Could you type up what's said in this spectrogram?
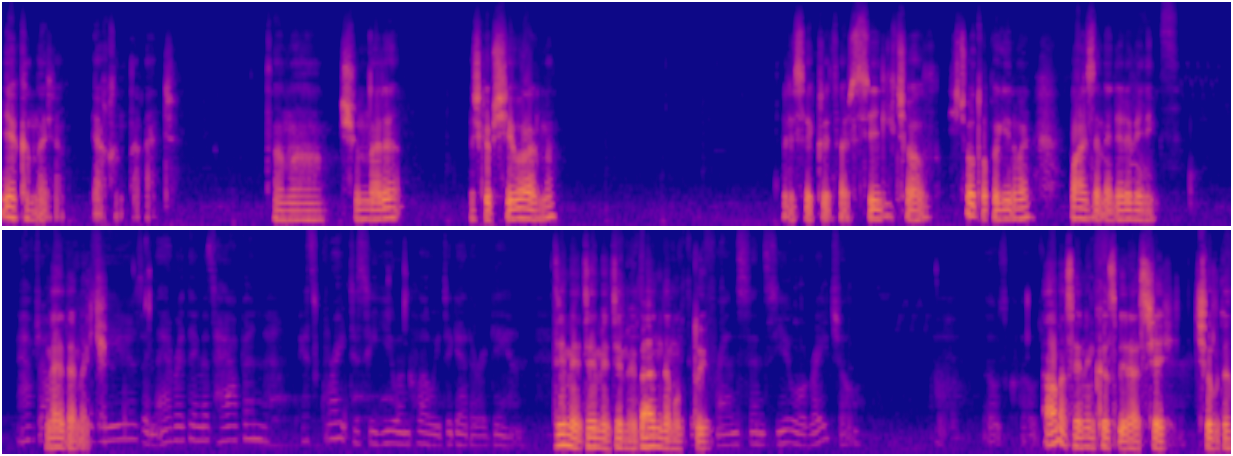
Yakında canım. Yakında bence. Tamam. Şunları... Başka bir şey var mı? Telesekreter sil çal. Hiç o topa girme. Malzemeleri benim. Ne demek? Değil mi değil mi değil mi? Ben de mutluyum. Oh, Ama senin kız biraz şey çılgın.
